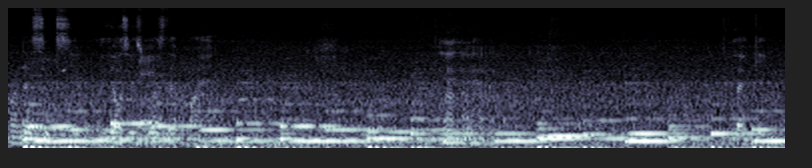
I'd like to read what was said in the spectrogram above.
One is six zero. Yours is worse than mine. Lagging. Oh,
